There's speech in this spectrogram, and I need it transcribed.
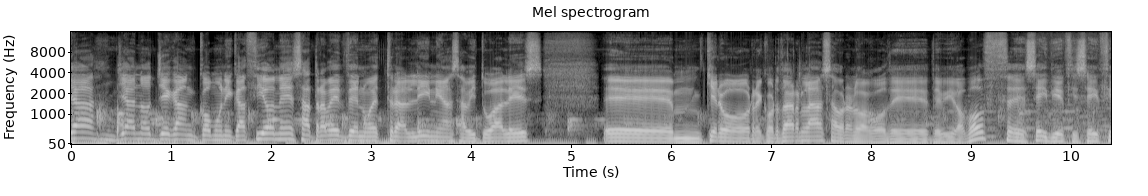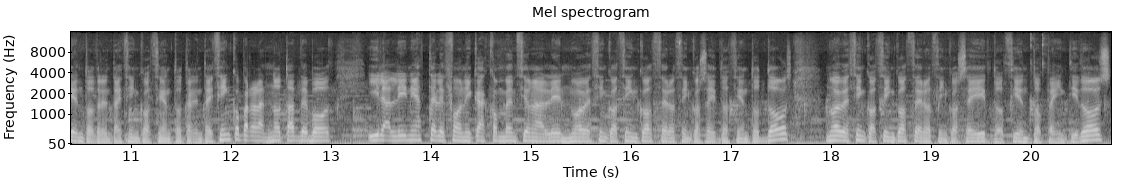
Ya, ya nos llegan comunicaciones a través de nuestras líneas habituales. Eh, quiero recordarlas, ahora lo hago de, viva voz, eh, 616-135-135 para las notas de voz y las líneas telefónicas convencionales 955-056-202, 955-056-222.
